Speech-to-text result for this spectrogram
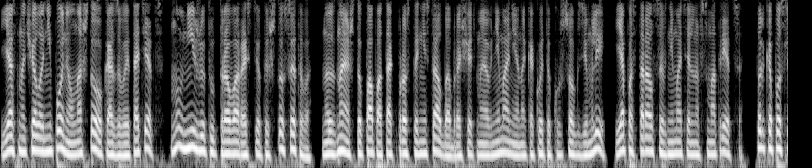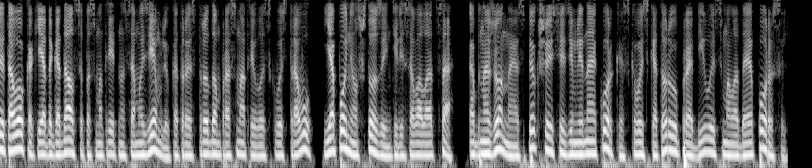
Я сначала не понял, на что указывает отец. Ну, ниже тут трава растет, и что с этого? Но зная, что папа так просто не стал бы обращать мое внимание на какой-то кусок земли, я постарался внимательно всмотреться. Только после того, как я догадался посмотреть на саму землю, которая с трудом просматривалась сквозь траву, я понял, что заинтересовало отца. Обнаженная, спекшаяся земляная корка, сквозь которую пробилась молодая поросль,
